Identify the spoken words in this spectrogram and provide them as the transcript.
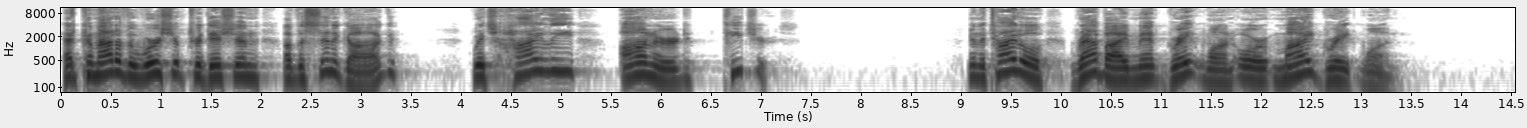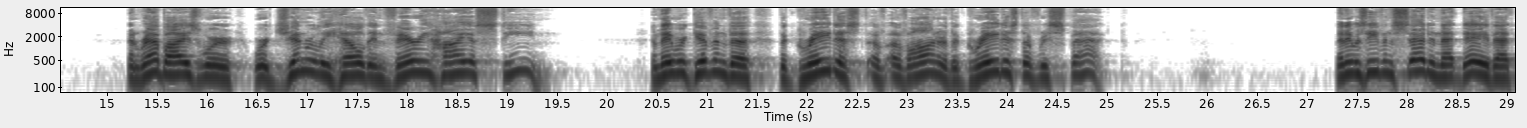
had come out of the worship tradition of the synagogue, which highly honored teachers. And the title rabbi meant great one or my great one. And rabbis were, were generally held in very high esteem. And they were given the, the greatest of, of honor, the greatest of respect. And it was even said in that day that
